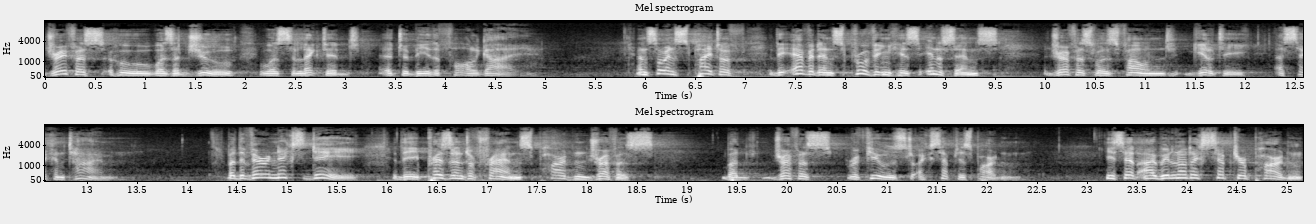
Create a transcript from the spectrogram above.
Dreyfus, who was a Jew, was selected uh, to be the fall guy. And so, in spite of the evidence proving his innocence, Dreyfus was found guilty a second time. But the very next day, the president of France pardoned Dreyfus but Dreyfus refused to accept his pardon. He said, I will not accept your pardon.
